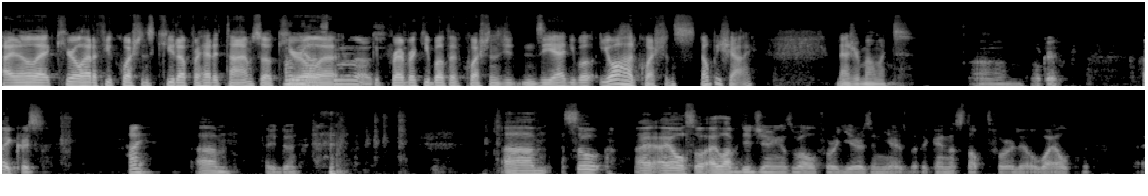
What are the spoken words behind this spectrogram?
I know that Kirill had a few questions queued up ahead of time. So Oh, yeah, Kirill, uh, do one of those. Frederick, you both have questions. You, and Ziad, you both, you all had questions. Don't be shy. Now's your moment. Um, okay. Hi, Chris. Hi. Um, how you doing? um, so I, I also I love DJing as well for years and years, but I kind of stopped for a little while. But I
